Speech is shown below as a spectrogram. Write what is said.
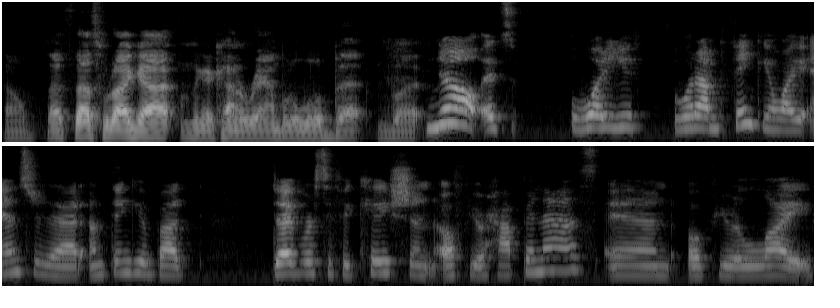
So that's that's what I got. I think I kind of rambled a little bit, but No, it's what you what I'm thinking while you answer that. I'm thinking about diversification of your happiness and of your life.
